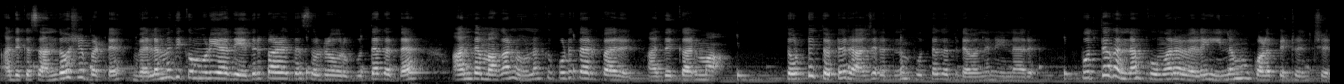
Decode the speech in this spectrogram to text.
அதுக்கு சந்தோஷப்பட்டு விலை மதிக்க முடியாத எதிர்காலத்தை சொல்ற ஒரு புத்தகத்தை அந்த மகன் உனக்கு கொடுத்தாருப்பாரு அது கர்மா. தொட்டு தொட்டு ராஜரத்னம் புத்தகத்திட்ட வந்து நின்னாரு. புத்தகம் தான் குமரவேலை இன்னமும் குழப்பிட்டு இருந்துச்சு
